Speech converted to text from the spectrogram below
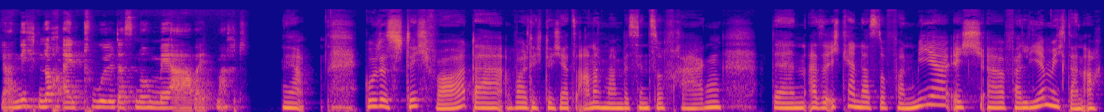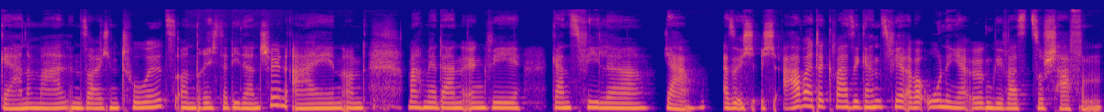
ja, nicht noch ein Tool, das nur mehr Arbeit macht. Ja, gutes Stichwort. Da wollte ich dich jetzt auch noch mal ein bisschen zu fragen. Denn also ich kenne das so von mir. Ich äh, verliere mich dann auch gerne mal in solchen Tools und richte die dann schön ein und mache mir dann irgendwie ganz viele, ja, also ich, ich arbeite quasi ganz viel, aber ohne ja irgendwie was zu schaffen.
